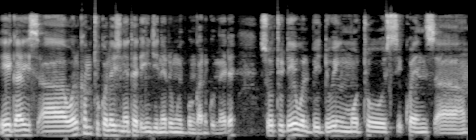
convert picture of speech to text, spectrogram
Hey guys, uh, welcome to College Nated Engineering with Bongani Gumede. So today we'll be doing motor sequence uh,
